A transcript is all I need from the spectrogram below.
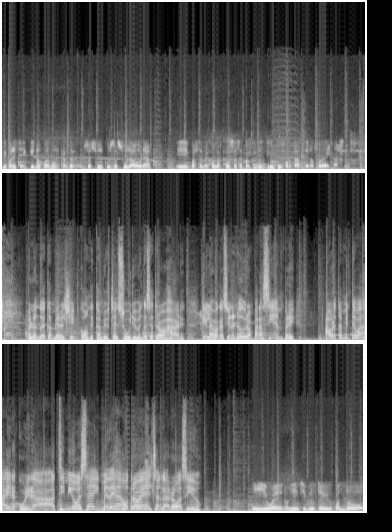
me parece que no podemos descartar Cruz Azul. Cruz Azul ahora eh, va a hacer mejor las cosas a partir de un triunfo importante, ¿no? Fuera de. Hablando de cambiar el chip, Conde, cambio usted el suyo y véngase a trabajar. Que las vacaciones no duran para siempre. Ahora también te vas a ir a cubrir a, a Team USA y me dejas otra vez el changarro vacío. Y bueno, Lindsay, pero usted cuando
